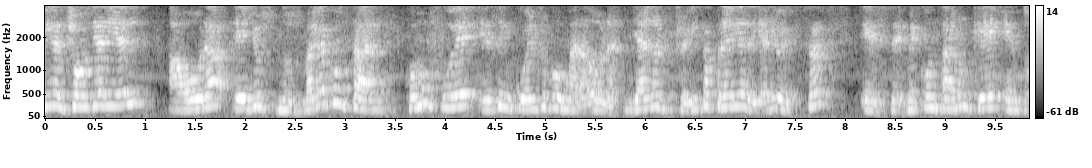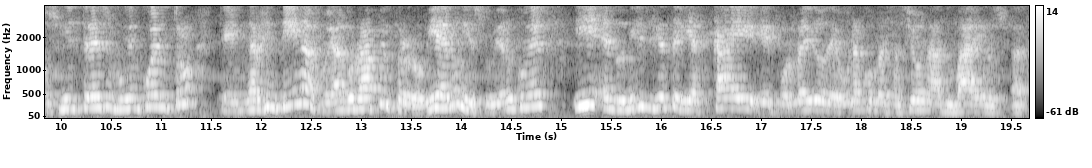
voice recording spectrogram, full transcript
Aquí en el show de Ariel. Ahora ellos nos van a contar cómo fue ese encuentro con Maradona. Ya en la entrevista previa de Diario Extra, este, me contaron que en 2013 fue un encuentro en Argentina, fue algo rápido, pero lo vieron y estuvieron con él. Y en 2017 vía Sky, eh, por medio de una conversación a Dubái, a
